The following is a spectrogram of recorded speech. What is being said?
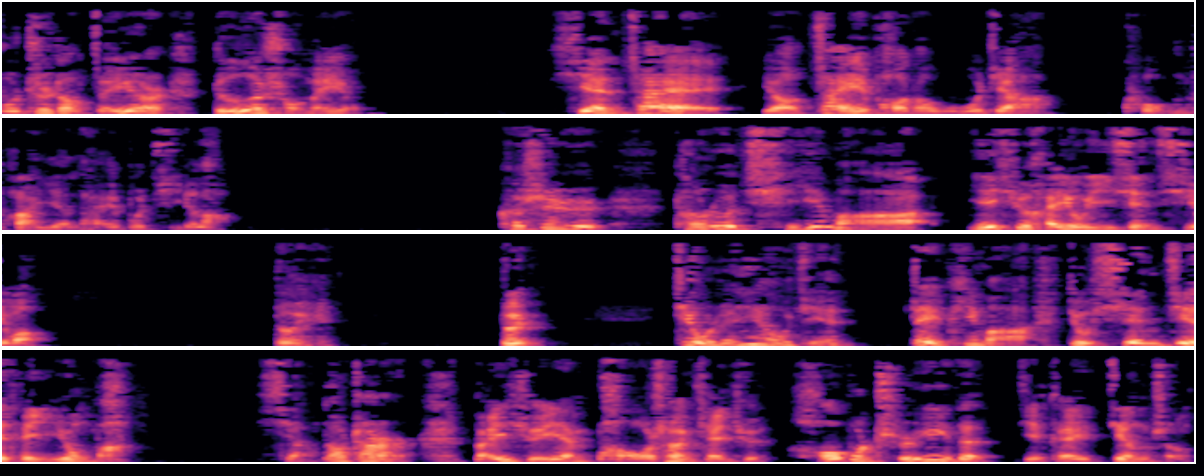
不知道贼儿得手没有？现在要再跑到吴家，恐怕也来不及了。可是，倘若骑马，也许还有一线希望。对，对，救人要紧，这匹马就先借他一用吧。想到这儿，白雪燕跑上前去，毫不迟疑的解开缰绳，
